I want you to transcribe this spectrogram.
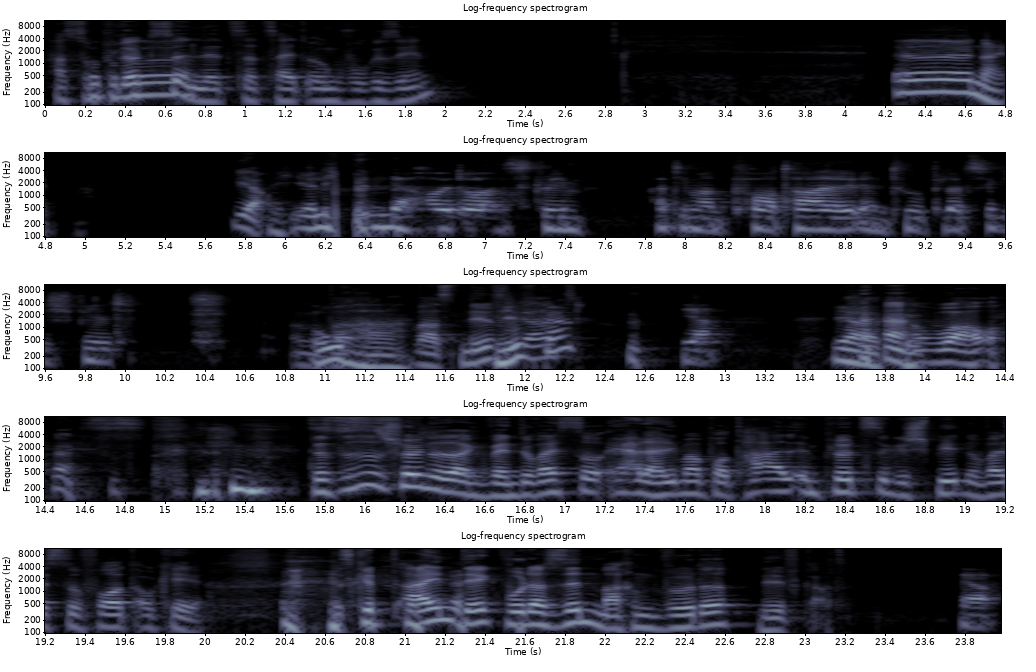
Hast du Plötze in letzter Zeit irgendwo gesehen? Äh, nein. Ja. Wenn ich ehrlich bin. Ja, heute on Stream hat jemand Portal into Plötze gespielt. Oha. War es Nilfgaard? Ja. Ja, okay. wow. Das ist, das ist das Schöne daran, wenn du weißt so, ja, da hat jemand Portal in Plötze gespielt und du weißt sofort, okay, es gibt ein Deck, wo das Sinn machen würde, Nilfgaard. Ja.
